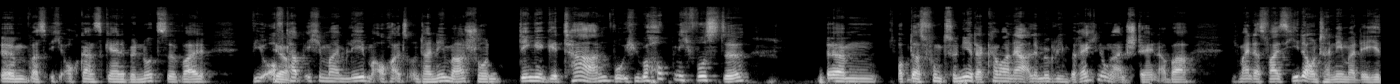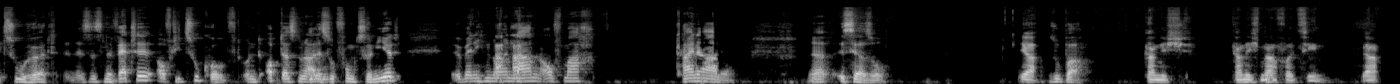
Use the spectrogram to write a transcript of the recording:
ähm, was ich auch ganz gerne benutze, weil wie oft ja. habe ich in meinem Leben auch als Unternehmer schon Dinge getan, wo ich überhaupt nicht wusste, ähm, ob das funktioniert. Da kann man ja alle möglichen Berechnungen anstellen, aber ich meine, das weiß jeder Unternehmer, der hier zuhört. Es ist eine Wette auf die Zukunft. Und ob das nun alles mhm. so funktioniert, wenn ich einen neuen Laden aufmache. Keine Ahnung. Ja, ist ja so. Ja. Super. Kann ich, kann ich nachvollziehen. Ja.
